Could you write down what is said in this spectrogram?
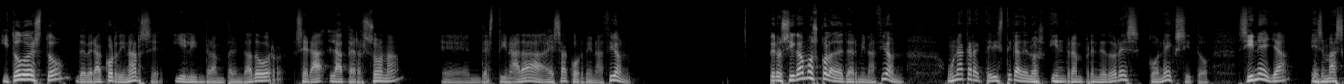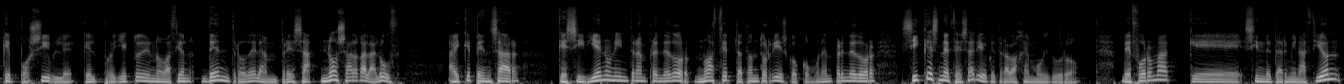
Y todo esto deberá coordinarse y el intraemprendedor será la persona eh, destinada a esa coordinación. Pero sigamos con la determinación, una característica de los intraemprendedores con éxito. Sin ella, es más que posible que el proyecto de innovación dentro de la empresa no salga a la luz. Hay que pensar que si bien un intraemprendedor no acepta tanto riesgo como un emprendedor, sí que es necesario que trabaje muy duro. De forma que sin determinación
